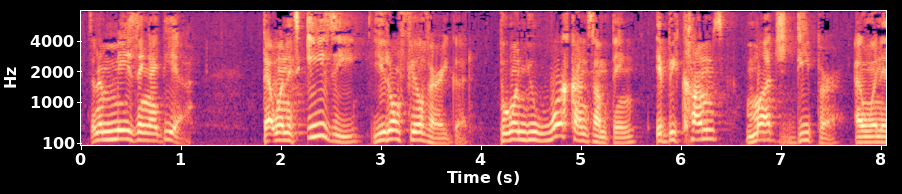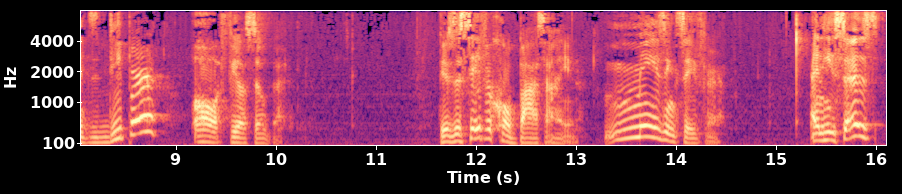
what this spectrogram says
It's an amazing idea. That when it's easy, you don't feel very good. But when you work on something, it becomes much deeper. And when it's deeper, oh, it feels so good. There's a sefer called Bas Ayin. Amazing sefer. And he says,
